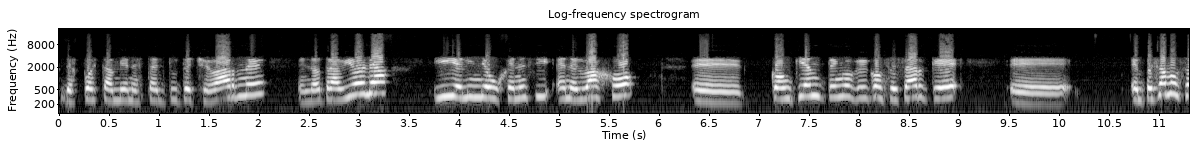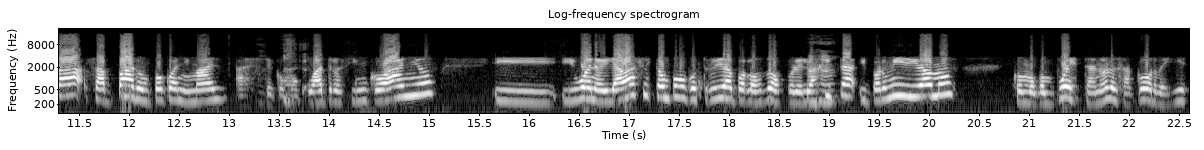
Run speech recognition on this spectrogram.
después también está el Tute Chevarne en la otra viola. Y el Indio Eugenesi en el bajo, eh, con quien tengo que confesar que eh, empezamos a zapar un poco animal hace como cuatro o cinco años y, bueno, y la base está un poco construida por los dos, por el bajista y por mí, digamos, como compuesta, ¿no? Los acordes y,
